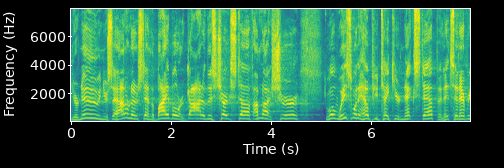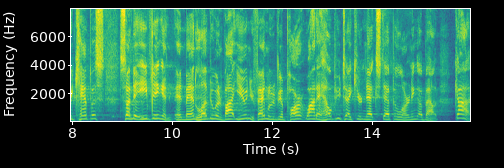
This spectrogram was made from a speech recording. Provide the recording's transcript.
you're new and you're saying, I don't understand the Bible or God or this church stuff. I'm not sure. Well, we just want to help you take your next step, and it's at every campus Sunday evening. And, and man, love to invite you and your family to be a part. Why? To help you take your next step in learning about God.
